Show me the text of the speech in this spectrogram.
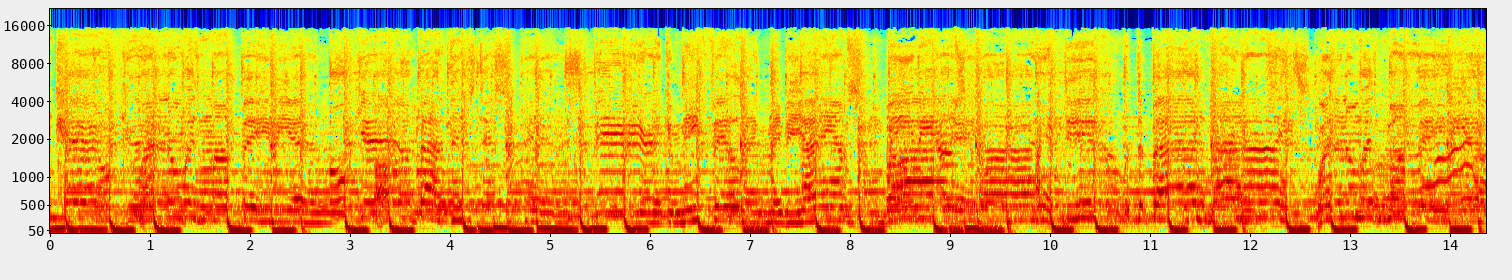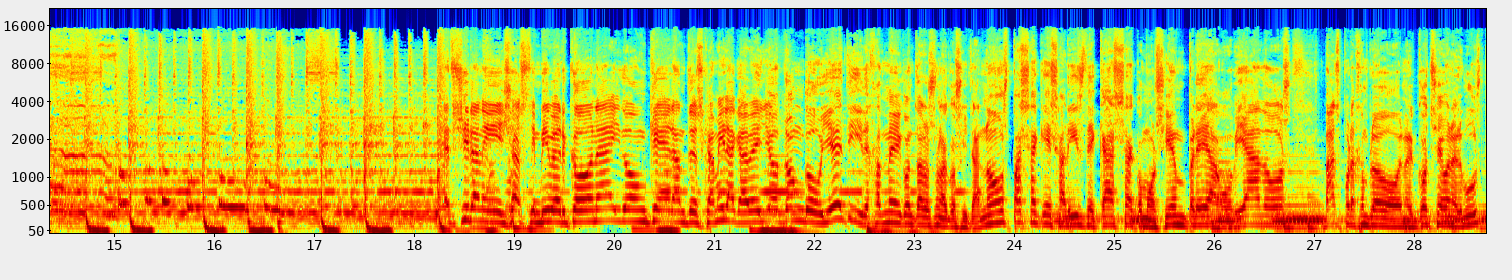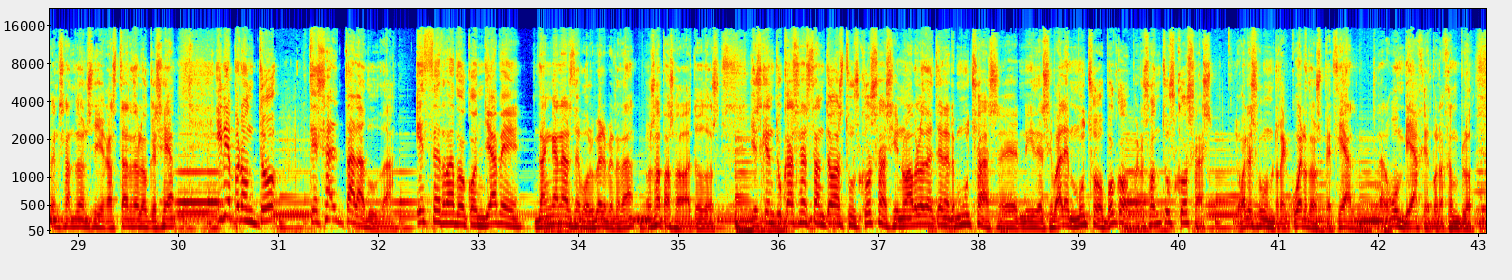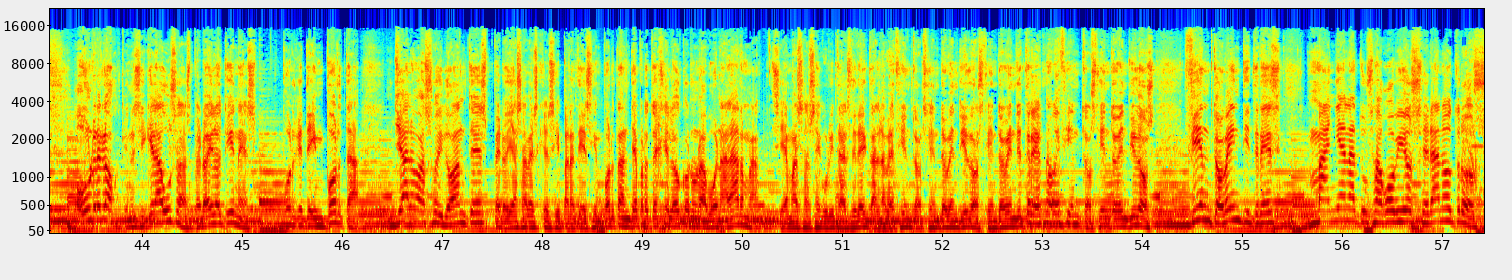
Sheeran y Justin Bieber con I Don't Care. Antes Camila Cabello, Don't Go Yet. Y dejadme contaros una cosita. ¿No os pasa que salís de casa como siempre, agobiados? Vas, por ejemplo, en el coche o en el bus pensando en si llegas tarde o lo que sea. Y de pronto te salta la duda. He cerrado con llave. Dan ganas de volver, ¿verdad? Nos ha pasado a todos. Y es que en tu casa están todas tus cosas. Y no hablo de tener muchas, eh, ni de si valen mucho o poco, pero son tus cosas. Igual es un recuerdo especial de algún viaje, por ejemplo. O un reloj que ni siquiera usas, pero ahí lo tienes. Porque te importa. Ya lo has oído antes, pero ya sabes que si para ti es importante, protégelo con una buena alarma. Si llamas a Securitas Direct al 900-122-123, 900-122-123, mañana tus agobios serán otros.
